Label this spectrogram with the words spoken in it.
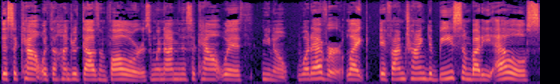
this account with 100,000 followers, when I'm in this account with, you know, whatever. Like, if I'm trying to be somebody else,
